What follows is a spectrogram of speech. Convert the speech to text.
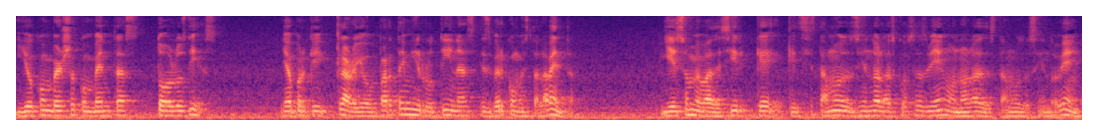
yo converso con ventas todos los días. Ya porque, claro, yo parte de mis rutinas es ver cómo está la venta. Y eso me va a decir que, que, si estamos haciendo las cosas bien o no las estamos haciendo bien.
